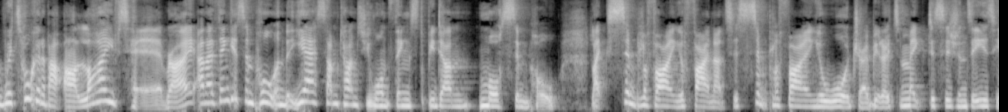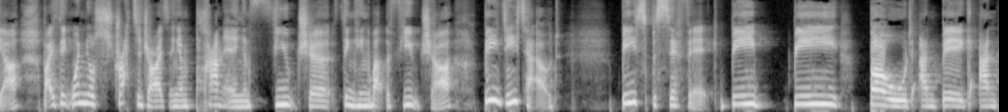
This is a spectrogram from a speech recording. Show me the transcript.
we're talking about our lives here, right? And I think it's important that, yes, sometimes you want things to be done more simple, like simplifying your finances, simplifying your wardrobe, you know, to make decisions easier. But I think when you're strategizing and planning and future, thinking about the future, be detailed, be specific, be be bold and big and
